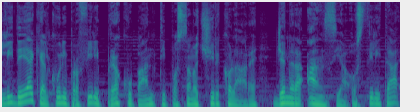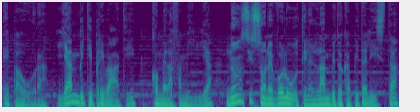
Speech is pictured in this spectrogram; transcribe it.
L'idea che alcuni profili preoccupanti possano circolare genera ansia, ostilità e paura. Gli ambiti privati, come la famiglia, non si sono evoluti nell'ambito capitalista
